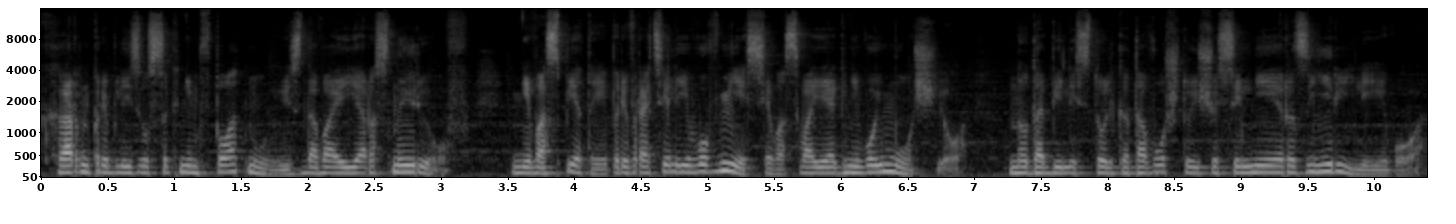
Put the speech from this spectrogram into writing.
Харн приблизился к ним вплотную, издавая яростный рев. Невоспетые превратили его в месиво своей огневой мощью, но добились только того, что еще сильнее разъярили его.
